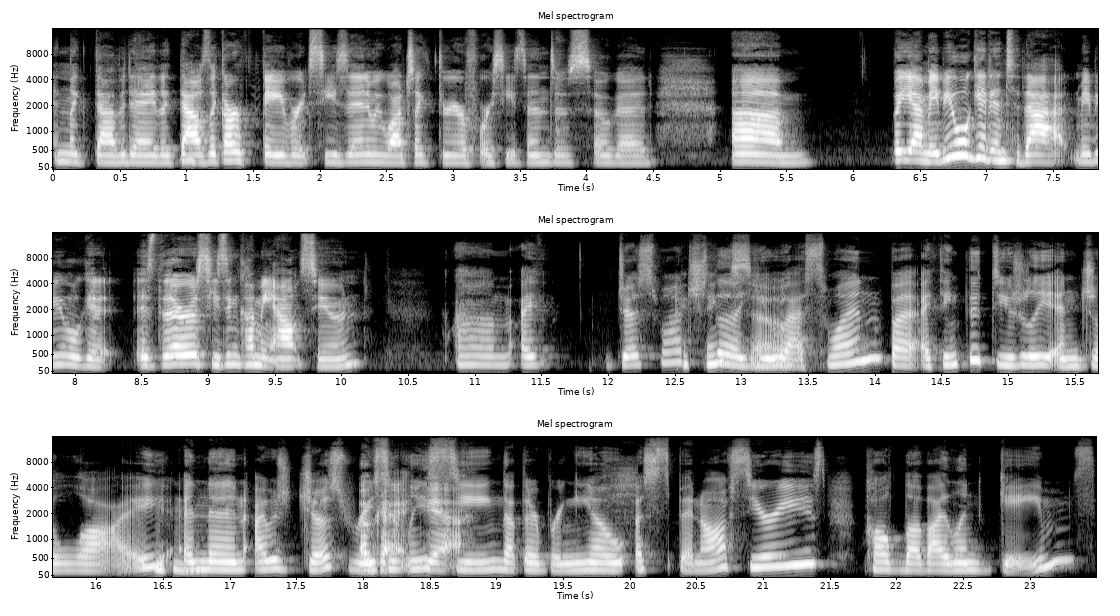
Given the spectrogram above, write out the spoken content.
and like Davide. Like that was like our favorite season. We watched like three or four seasons. It was so good. Um but yeah, maybe we'll get into that. Maybe we'll get is there a season coming out soon? Um, I just watched the so. US one, but I think that's usually in July. Mhm. And then I was just recently yeah. seeing that they're bringing out a spin off series called Love Island Games.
